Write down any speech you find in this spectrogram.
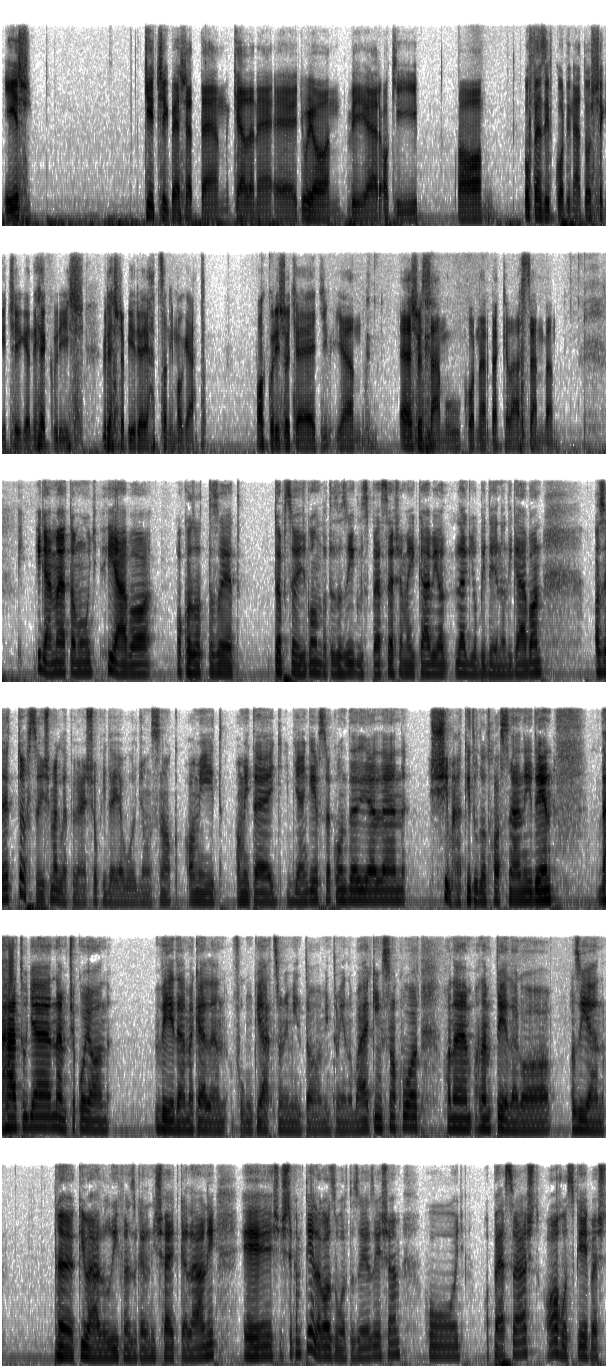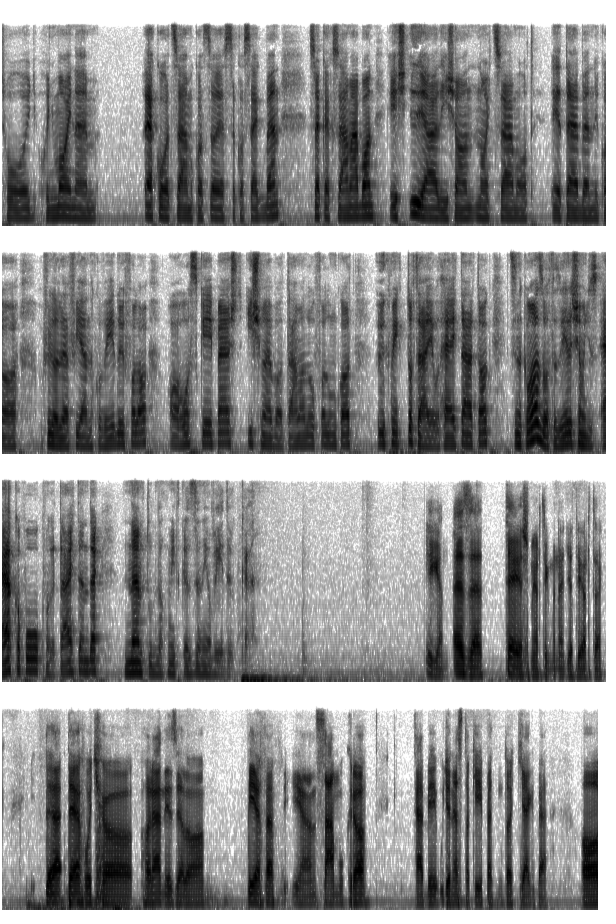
És kétségbe esetten kellene egy olyan VR, aki a offenzív koordinátor segítsége nélkül is üresre bírja játszani magát. Akkor is, hogyha egy ilyen első számú cornerback áll szemben. Igen, mert amúgy hiába okozott azért többször is gondot ez az Eagles persze, amelyik kb. a legjobb idén a ligában, azért többször is meglepően sok ideje volt Jonesnak, amit, amit egy gyengébb secondary ellen simán ki tudott használni idén de hát ugye nem csak olyan védelmek ellen fogunk játszani, mint, a, mint amilyen a Vikingsnak volt, hanem, hanem tényleg a, az ilyen kiváló defense ellen is helyt kell állni, és, és nekem tényleg az volt az érzésem, hogy a perszást ahhoz képest, hogy, hogy majdnem rekordszámokat szereztek a szekben, szekek számában, és ideálisan nagy számot ért el bennük a, a Philadelphia-nak a védőfala, ahhoz képest, ismerve a támadófalunkat, ők még totál jól helytáltak. Szerintem az volt az érzésem, hogy az elkapók, meg a titan nem tudnak mit kezdeni a védőkkel. Igen, ezzel teljes mértékben egyetértek. De, de hogyha ha ránézel a PFF ilyen számukra, kb. ugyanezt a képet mutatják be. A,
